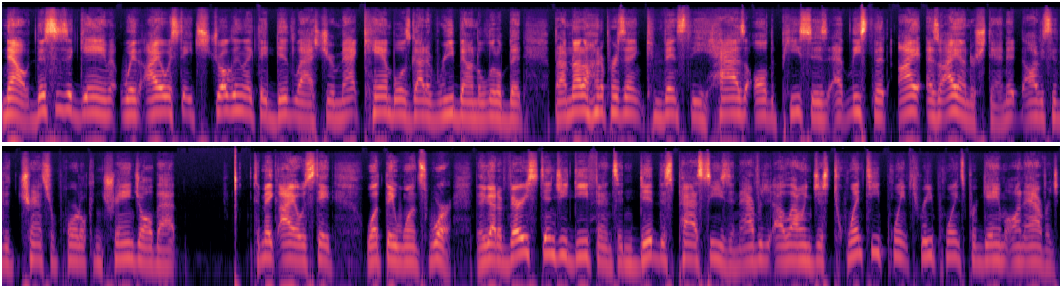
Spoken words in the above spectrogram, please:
Now, this is a game with Iowa State struggling like they did last year. Matt Campbell has got to rebound a little bit, but I'm not 100% convinced that he has all the pieces, at least that I, as I understand it. Obviously, the transfer portal can change all that to make Iowa State what they once were. They've got a very stingy defense and did this past season, average allowing just 20.3 points per game on average.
